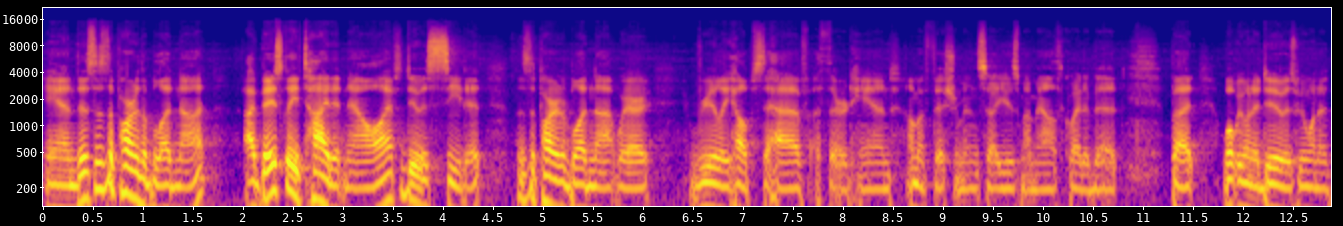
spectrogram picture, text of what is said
And this is the part of the blood knot I basically tied it now. All I have to do is seat it. This is the part of the blood knot where it really helps to have a third hand. I'm a fisherman, so I use my mouth quite a bit. But what we want to do is we want to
